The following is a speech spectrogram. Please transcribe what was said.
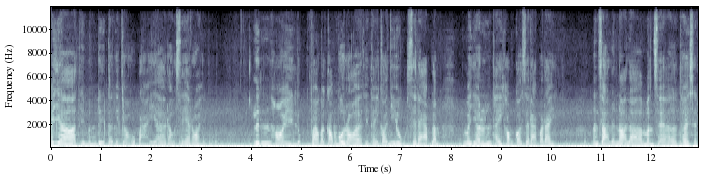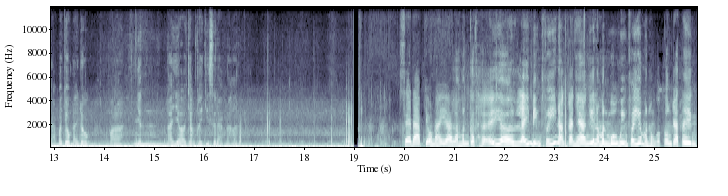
bây giờ thì mình đi tới cái chỗ bãi à, đậu xe rồi Linh hồi lúc vào cái cổng vừa rồi thì thấy có nhiều xe đạp lắm. Bây giờ Linh thấy không có xe đạp ở đây. Anh xã Linh nói là mình sẽ thuê xe đạp ở chỗ này được. Mà nhìn nãy giờ chẳng thấy chiếc xe đạp nào hết. Xe đạp chỗ này á, là mình có thể ờ, lấy miễn phí nè. Cả nhà nghĩa là mình mượn miễn phí mình không có cần trả tiền.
